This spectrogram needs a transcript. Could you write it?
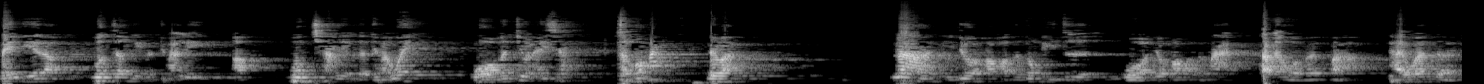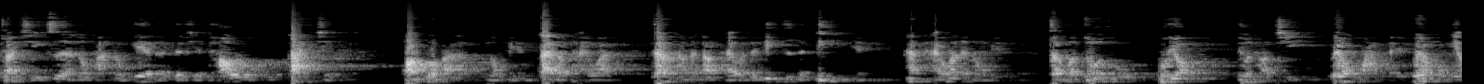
没别的，不争你们权利啊，不抢你们的权威，我们就来想怎么办，对吧？那你就好好的种荔枝，我就好好的卖。当然，我们把台湾的转型自然农法农业的这些套路带进来，包括把农民带到台湾，让他们到台湾的荔枝的地里面，看台湾的农民怎么做出。不用除草剂，不用化肥，不用农药，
